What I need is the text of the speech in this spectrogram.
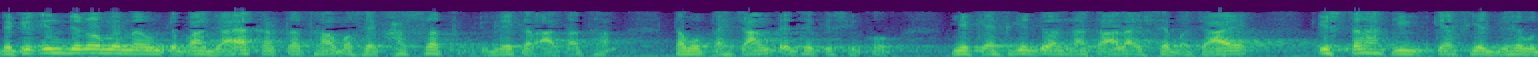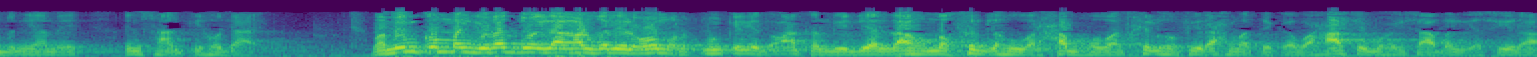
لیکن ان دنوں میں میں ان کے پاس جایا کرتا تھا، بس ایک حسرت لے کر آتا تھا، تب وہ پہچانتے تھے کسی کو۔ یہ کیفیت جو اللہ تعالیٰ اس سے بچائے، اس طرح کی کیفیت جو ہے وہ دنیا میں انسان کی ہو جائے۔ ومن کو من یورد العمر، ان کے لیے دعا کر لیجیے اللہ مغفر لہو ورحم ہو ورخل ہو فی رحمت کا وہ حاصب و حساب السیرہ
